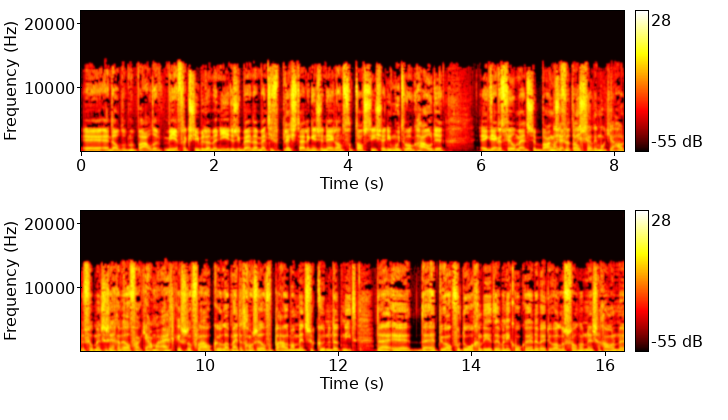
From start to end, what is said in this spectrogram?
Uh, en dat op een bepaalde meer flexibele manier. Dus ik ben daar met die verplichtstellingen in Nederland fantastisch. Hè. Die moeten we ook houden. Ik denk dat veel mensen bang Maar zijn dat als verplichtstelling moet je houden. Veel mensen zeggen wel vaak, ja, maar eigenlijk is het toch flauwekul. Laat mij dat gewoon zelf bepalen. Maar mensen kunnen dat niet. Daar, eh, daar hebt u ook voor doorgeleerd, meneer Kokken. Daar weet u alles van. Dat mensen gewoon... eh,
